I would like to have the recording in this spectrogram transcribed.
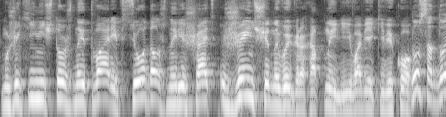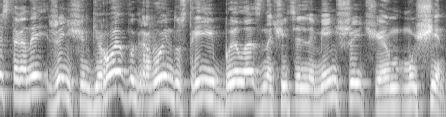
Мужики ничтожные твари, все должны решать женщины в играх отныне и во веки веков. Ну, с одной стороны, женщин-героев в игровой индустрии было значительно меньше, чем мужчин.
